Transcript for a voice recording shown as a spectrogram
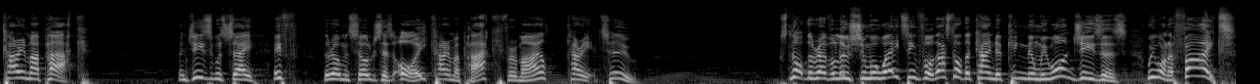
carry my pack. And Jesus would say, If the Roman soldier says, Oi, carry my pack for a mile, carry it too. It's not the revolution we're waiting for. That's not the kind of kingdom we want, Jesus. We want to fight.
